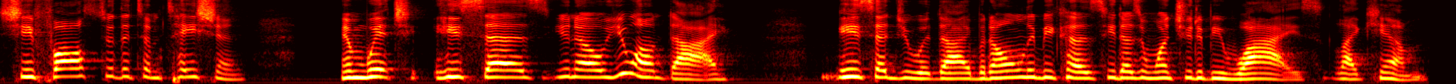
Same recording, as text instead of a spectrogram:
she falls to the temptation in which he says, you know, you won't die. He said you would die, but only because he doesn't want you to be wise like him.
